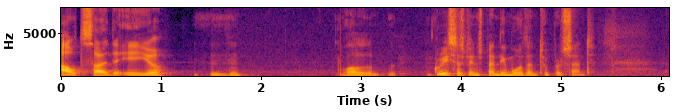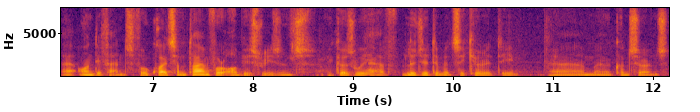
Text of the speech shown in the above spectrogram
outside the EU. Mm -hmm. Well, Greece has been spending more than 2% uh, on defense for quite some time for obvious reasons, because we have legitimate security um, uh, concerns.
